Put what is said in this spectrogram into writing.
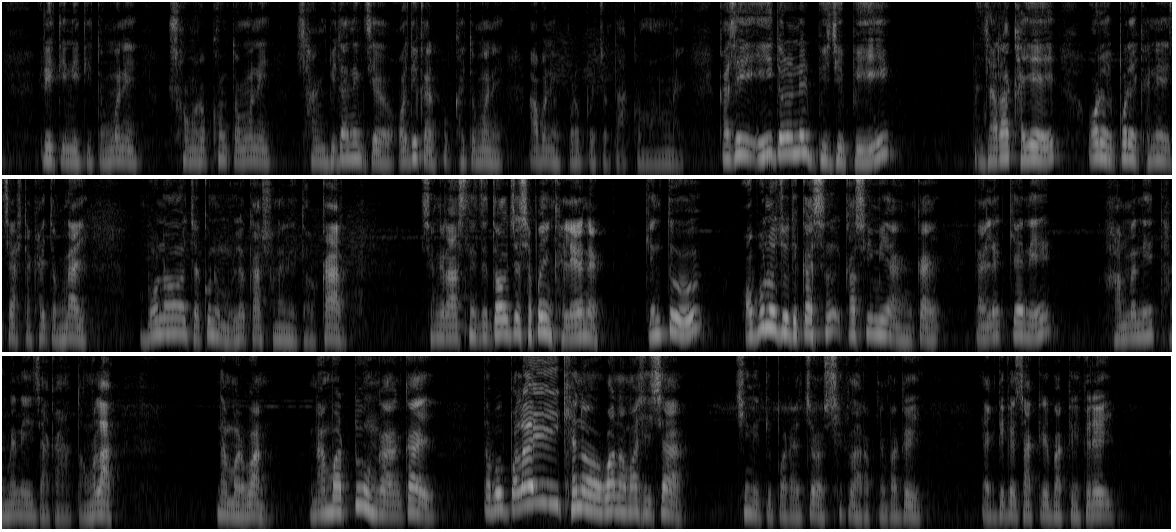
রীতিনীতি তং মানে সংরক্ষণ তং মানে সাংবিধানিক যে অধিকার পক্ষে তং মানে আবার উপরে পর্যন্ত আক্রমণ নাই। কাজে এই ধরনের বিজেপি যারা খাইয়ে ওর পরে এখানে চেষ্টা খাইত নাই, বন যে কোনো মূল্য কাজ শোনানি দরকার। সে রাজনীতি দল যে সেপাই খেলে অনেক কিন্তু অবনো যদি কাশ্মীর আঙ্কায় তাহলে কেনে হামলানি থাংনানি জায়গা দংলাক। number one. Number two hingka angkai tabuk palai kheno wana masisa. Chini ti parajo sikla rokni bagui. একদিকে চাকরি বাকরি করে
